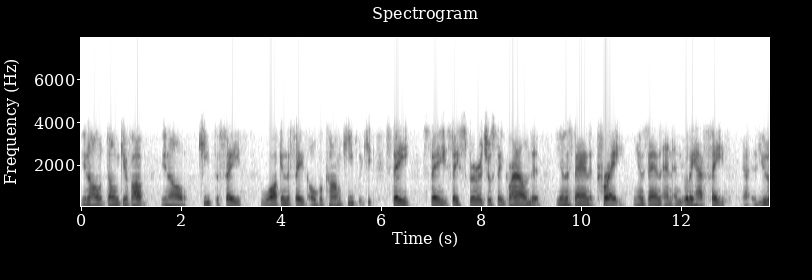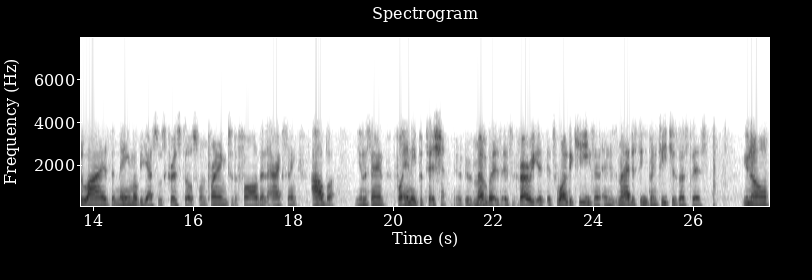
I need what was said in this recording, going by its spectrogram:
you know, don't give up, you know, keep the faith, walk in the faith, overcome, keep, keep stay stay stay spiritual, stay grounded. You understand? Pray. You understand? And and really have faith. Uh, utilize the name of Jesus Christos when praying to the Father and asking Abba. You understand? for any petition. Remember, it's, it's very, it's one of the keys, and, and His Majesty even teaches us this, you know,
